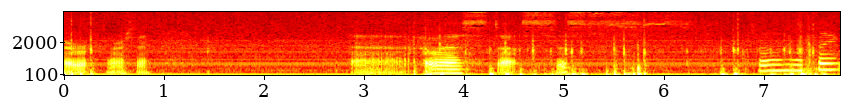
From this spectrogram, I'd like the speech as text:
or we're gonna say uh, os system, I think.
